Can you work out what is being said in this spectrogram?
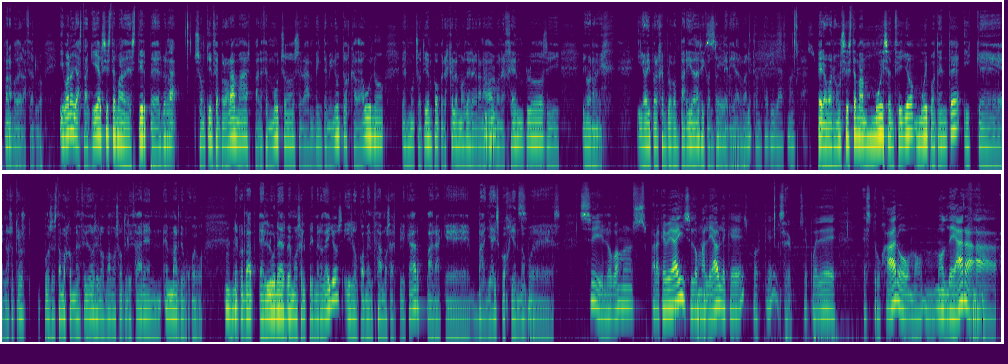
para poder hacerlo. Y bueno, y hasta aquí el sistema de estirpe. Es verdad, son 15 programas, parecen muchos, serán 20 minutos cada uno, es mucho tiempo, pero es que lo hemos desgranado con ejemplos y, y bueno, y, y hoy, por ejemplo, con paridas y con Sí, tonterías, ¿vale? Tonterías nuestras. Pero bueno, un sistema muy sencillo, muy potente y que nosotros pues estamos convencidos y los vamos a utilizar en, en más de un juego. Recordad, el lunes vemos el primero de ellos y lo comenzamos a explicar para que vayáis cogiendo pues... Sí, lo vamos para que veáis lo maleable que es, porque Sí. se puede estrujar o mo- moldear a, a-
